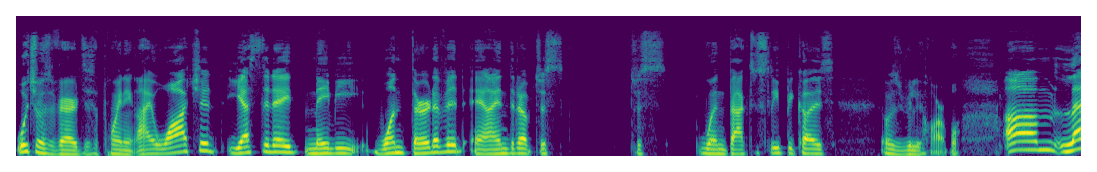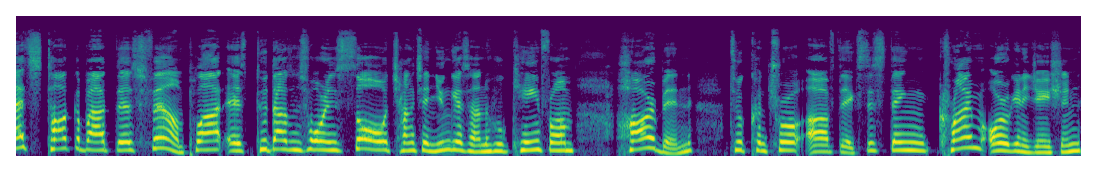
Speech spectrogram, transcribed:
which was very disappointing. I watched it yesterday, maybe one third of it, and I ended up just, just went back to sleep because it was really horrible. Um, let's talk about this film. Plot is 2004 in Seoul, Jang Chen Yoongaesan, who came from Harbin, took control of the existing crime organization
